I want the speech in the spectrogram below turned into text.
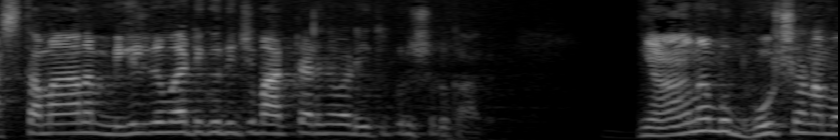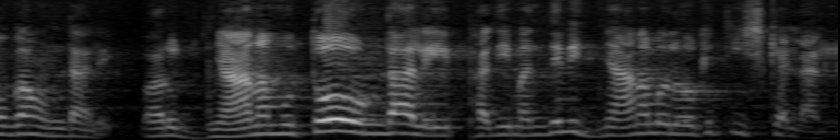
అస్తమానం మిగిలిన వాటి గురించి మాట్లాడిన వాడు యతి పురుషుడు కాదు. జ్ఞానము భూషణముగా ఉండాలి. వారు జ్ఞానముతో ఉండాలి. పది మందిని జ్ఞానములోకి తీసుకెళ్ళాలి.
